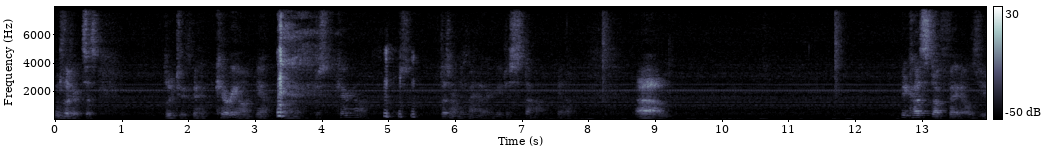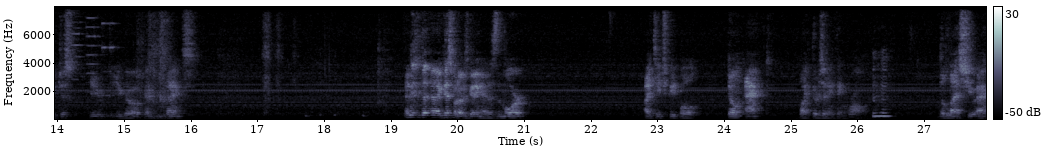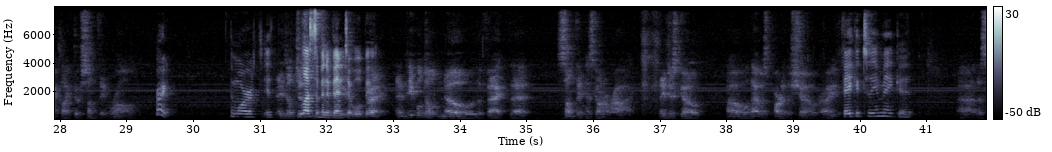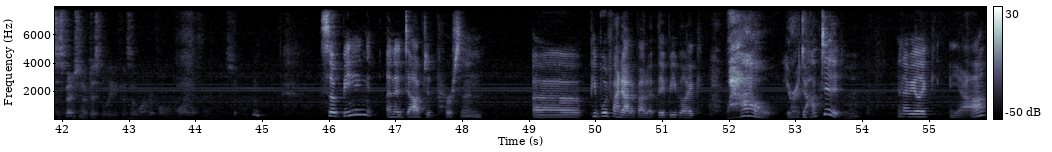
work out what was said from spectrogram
literally, it says Bluetooth. carry on. Yeah. just carry on. Doesn't really matter. You just stop. You know. Um, because stuff fails, you just you you go okay, thanks. And it, the, I guess what I was getting at is the more I teach people, don't act like there's anything wrong. hmm The less you act like there's something wrong, Right. The more it, less of an event it will be. Right. And people don't know the fact that something has gone awry. They just go, "Oh, well, that was part of the show, right?" fake it till you make it. Uh, the suspension of disbelief is a wonderful and horrible thing. So so being an adopted person, uh, people would find out about it. They'd be like, "Wow, you're adopted," and I'd be like, "Yeah."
